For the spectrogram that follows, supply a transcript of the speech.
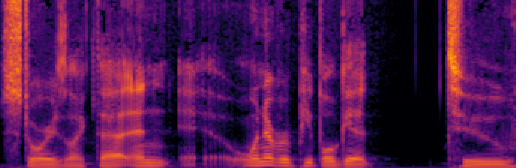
stories like that, and uh, whenever people get to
